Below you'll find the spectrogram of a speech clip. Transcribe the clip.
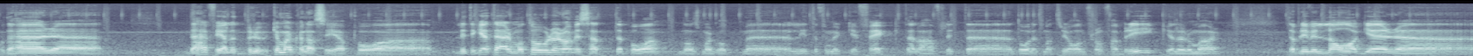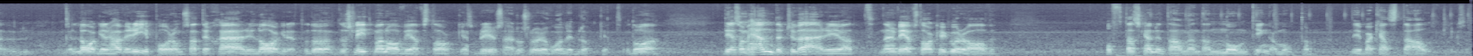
Och det här, eh, det här felet brukar man kunna se på eh, lite GTR-motorer har vi sett det på. De som har gått med lite för mycket effekt eller haft lite eh, dåligt material från fabrik. Eller de har, det har blivit lager lagerhaveri på dem så att det skär i lagret. Och då, då sliter man av vevstaken så blir det så här, då slår det hål i blocket. Och då, det som händer tyvärr är ju att när en vevstake går av Oftast kan du inte använda någonting av motorn. Det är bara att kasta allt. Liksom.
